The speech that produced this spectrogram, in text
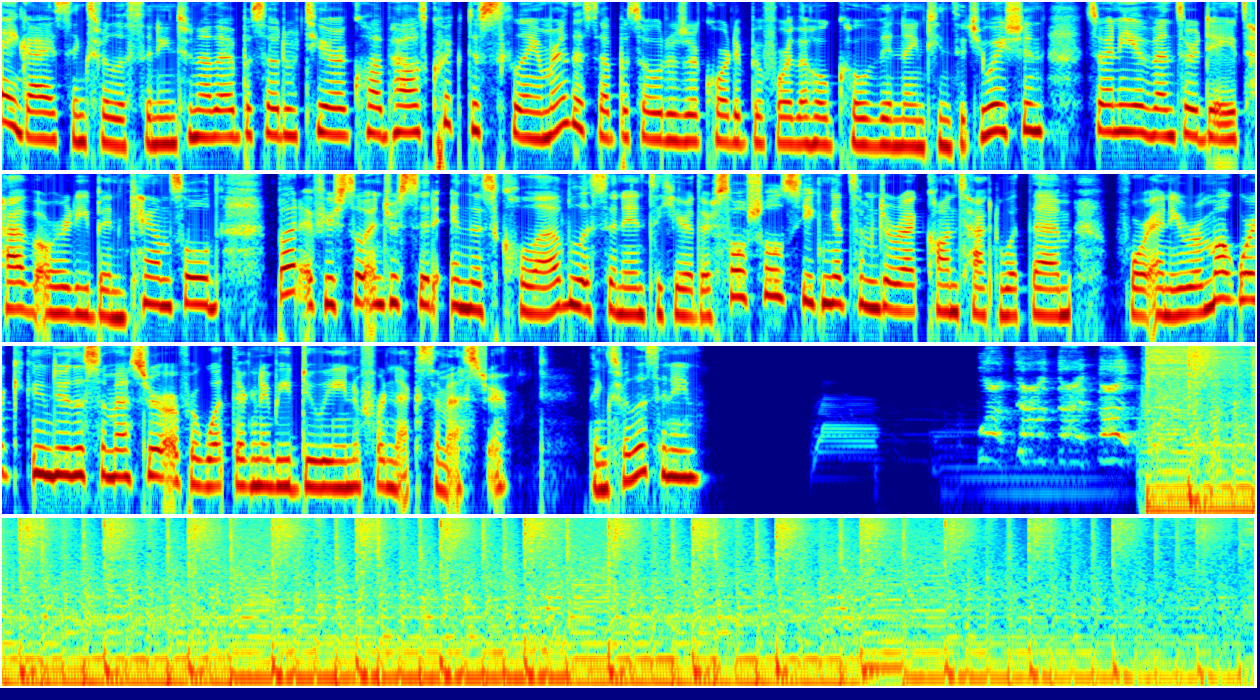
Hey guys, thanks for listening to another episode of TR Clubhouse. Quick disclaimer this episode was recorded before the whole COVID 19 situation, so any events or dates have already been canceled. But if you're still interested in this club, listen in to hear their socials so you can get some direct contact with them for any remote work you can do this semester or for what they're going to be doing for next semester. Thanks for listening.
